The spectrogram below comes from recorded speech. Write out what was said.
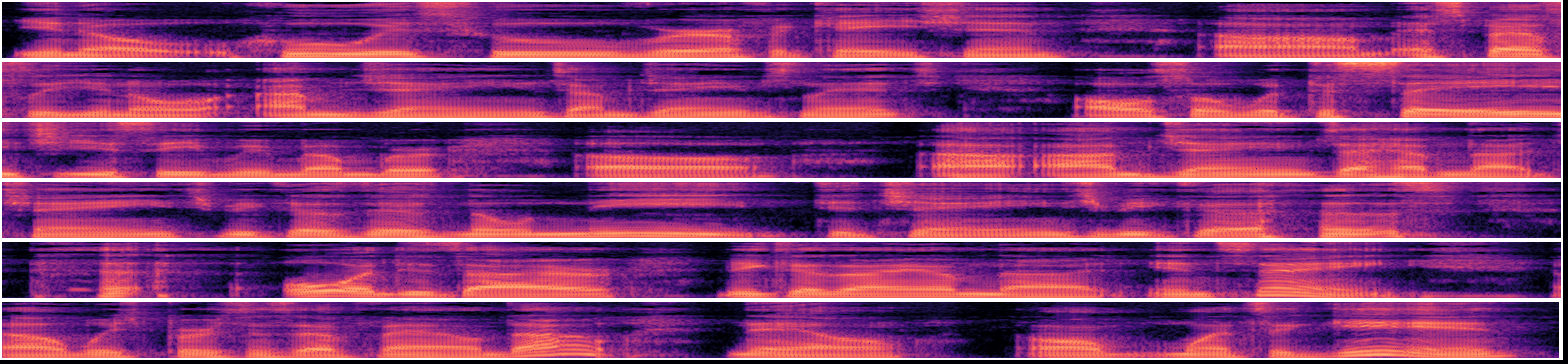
you know, who is who verification. Um, especially, you know, I'm James, I'm James Lynch, also with the Sage. You see, remember, uh, I'm James. I have not changed because there's no need to change because, or desire because I am not insane, uh, which persons have found out. Now, um, once again,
